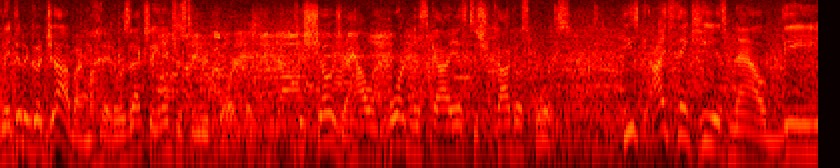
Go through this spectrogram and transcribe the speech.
And they did a good job, I might add. It was actually an interesting report. It just shows you how important this guy is to Chicago sports. He's, I think he is now the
